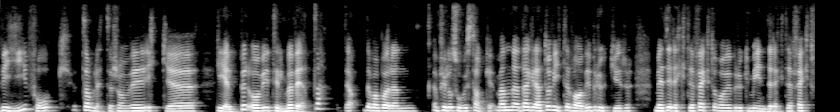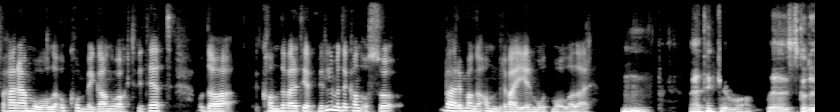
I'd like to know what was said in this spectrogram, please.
vi gir folk tabletter som vi ikke hjelper, og vi til og med vet det ja, det var bare en, en, filosofisk tanke. Men det er greit å vite hva vi bruker med direkte effekt, og hva vi bruker med indirekte effekt, for her er målet å komme i gang og aktivitet. Og da kan det være et hjelpemiddel, men det kan også være mange andre veier mot målet der. Mm. Jeg tenker jo at eh, Skal du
